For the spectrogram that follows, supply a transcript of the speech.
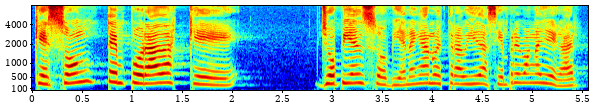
que son temporadas que yo pienso vienen a nuestra vida, siempre van a llegar,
